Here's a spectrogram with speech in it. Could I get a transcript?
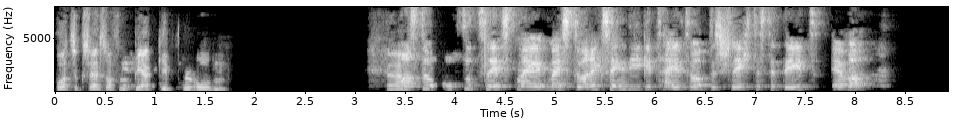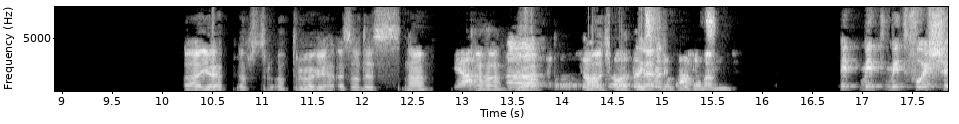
Vorzugsweise auf dem Berggipfel oben. Ja. Hast du, hast du zuletzt meine, meine Story gesehen, die ich geteilt habe? Das schlechteste Date ever. Ah, ja, ich hab's dr- hab drüber gelesen. Also das, nein. Ja. Aha, Äh, ja. Da, Manchmal da, da ist vielleicht muss man dann mit, mit, mit falsche,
